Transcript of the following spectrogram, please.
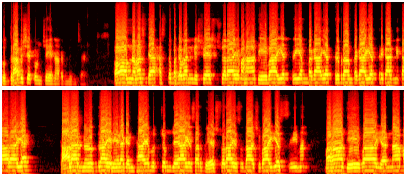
రుద్రాభిషేకం చేయనారంభించారు. ఓం నమస్తే అస్తు భగవన్ విశ్వేశ్వరాయ మహాదేవాయ త్రియంబగాయ త్రిభ్రాంతకాయ త్రికాగ్నికారాయ కాలాగ్నిరుద్రాయ నీలకంఠాయ మృత్యుంజయాయ సర్వేశ్వరాయ సదాశివాయ శ్రీమన్ మహాదేవాయ నమ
